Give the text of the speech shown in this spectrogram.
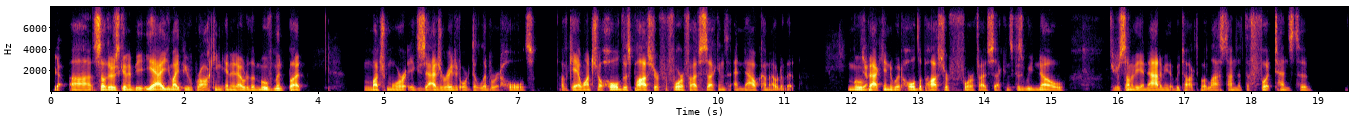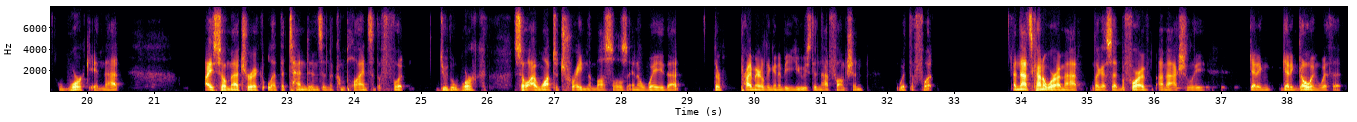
Yeah. Uh, so there's going to be yeah, you might be rocking in and out of the movement, but much more exaggerated or deliberate holds. Okay, I want you to hold this posture for four or five seconds and now come out of it. Move Yeah. back into it, hold the posture for four or five seconds because we know through some of the anatomy that we talked about last time that the foot tends to work in that isometric, let the tendons and the compliance of the foot do the work. So I want to train the muscles in a way that primarily going to be used in that function with the foot. And that's kind of where I'm at. Like I said before, I've, I'm actually getting getting going with it.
